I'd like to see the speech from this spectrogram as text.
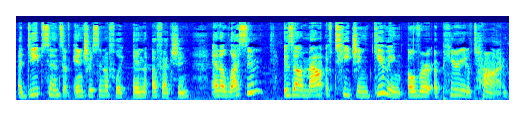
a deep sense of interest and, and affection, and a lesson is the amount of teaching giving over a period of time.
